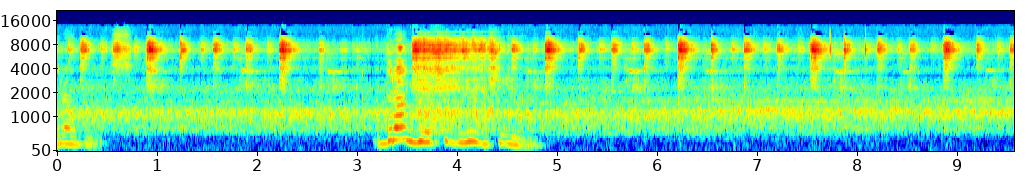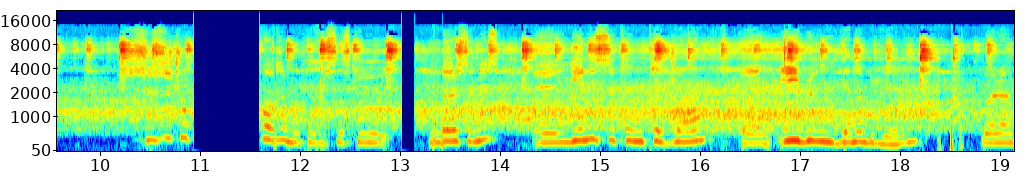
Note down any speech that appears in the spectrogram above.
Drag Race. Drag yarışı gibi bir şey yani. Sizi çok derseniz e, yeni size tanıtacağım e, iyi bir uygulama biliyorum. Böyle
